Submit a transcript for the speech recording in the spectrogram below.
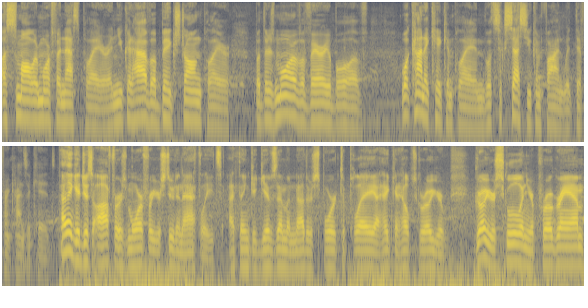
a smaller, more finesse player, and you could have a big, strong player, but there's more of a variable of what kind of kid can play and what success you can find with different kinds of kids. I think it just offers more for your student athletes. I think it gives them another sport to play. I think it helps grow your grow your school and your program.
